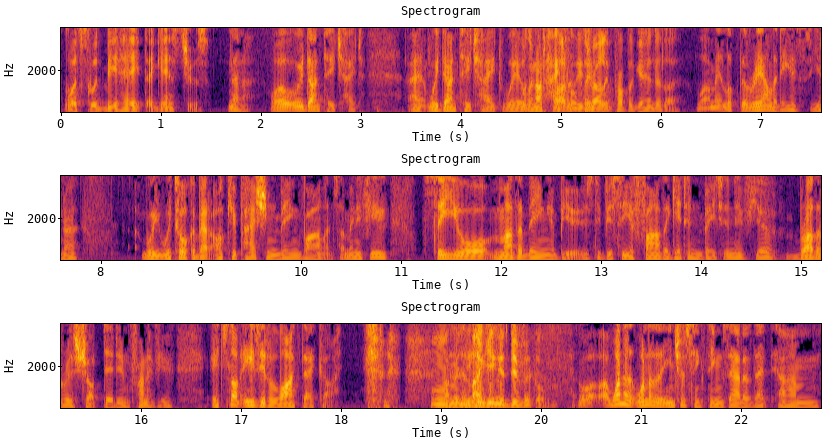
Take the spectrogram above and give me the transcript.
what could be hate against Jews. No, no. Well, we don't teach hate, and we don't teach hate. We're, What's we're not part hateful of the people. Israeli propaganda, though. Well, I mean, look, the reality is, you know, we, we talk about occupation being violence. I mean, if you see your mother being abused, if you see your father getting beaten, if your brother is shot dead in front of you, it's not easy to like that guy. I mean, making can- it difficult. Well, one of one of the interesting things out of that um,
